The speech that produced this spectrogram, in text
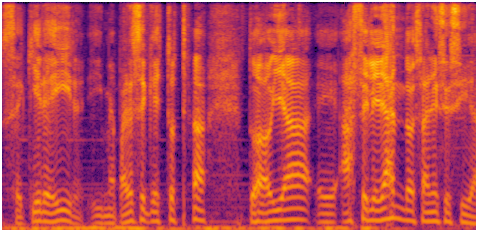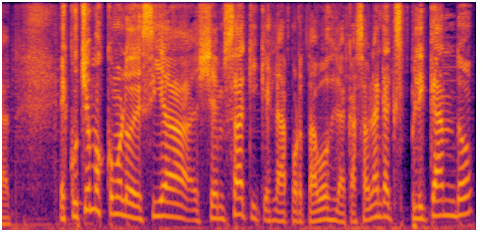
se quiere ir, y me parece que esto está todavía eh, acelerando esa necesidad. Escuchemos cómo lo decía Jem Psaki, que es la portavoz de la Casa Blanca, explicando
